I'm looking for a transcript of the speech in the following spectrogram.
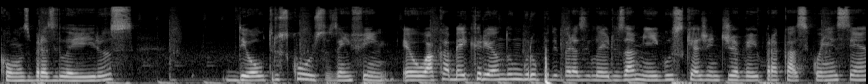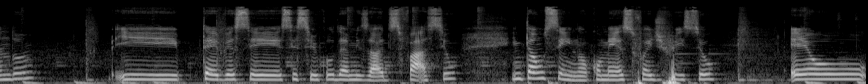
com os brasileiros de outros cursos, enfim. Eu acabei criando um grupo de brasileiros amigos que a gente já veio para cá se conhecendo e teve esse, esse círculo de amizades fácil. Então, sim, no começo foi difícil eu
